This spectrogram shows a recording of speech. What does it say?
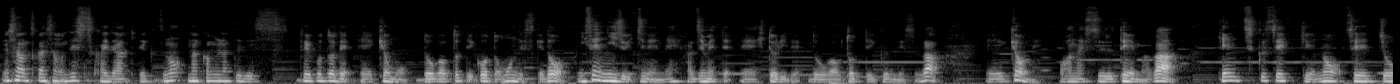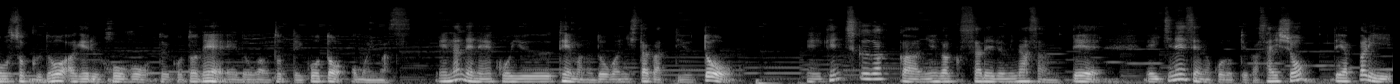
皆さんお疲れ様です。階段アーキテクツの中村手です。ということで、えー今日も動画を撮っていこうと思うんですけど、2021年ね、初めて、えー一人で動画を撮っていくんですが、えー今日ね、お話しするテーマが、建築設計の成長速度を上げる方法ということで、え動画を撮っていこうと思います。えなんでね、こういうテーマの動画にしたかっていうと、えー建築学科入学される皆さんって、え1年生の頃っていうか最初でやっぱり、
